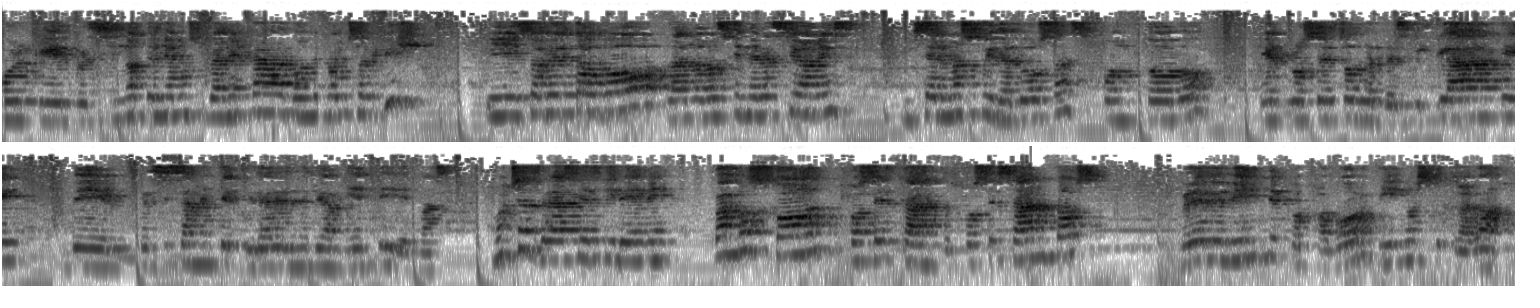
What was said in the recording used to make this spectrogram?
porque pues si no tenemos planeta, ¿dónde vamos a vivir? Y sobre todo las nuevas generaciones ser más cuidadosas con todo el proceso de reciclaje, de precisamente cuidar el medio ambiente y demás. Muchas gracias Irene. Vamos con José Santos. José Santos, brevemente por favor, dinos tu trabajo.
